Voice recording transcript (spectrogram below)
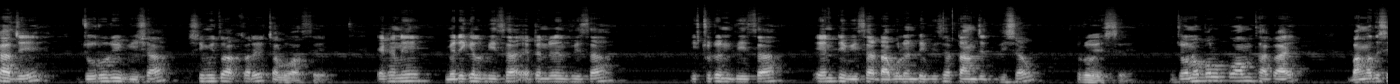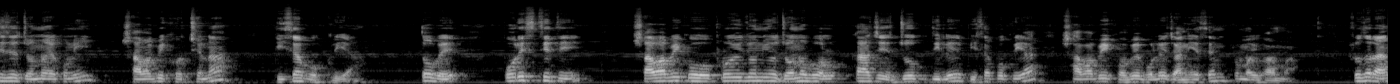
কাজে জরুরি ভিসা সীমিত আকারে চালু আছে। এখানে medical visa, attendance visa, student visa entry visa, double entry visa, transit ভিসাও রয়েছে। জনবল কম থাকায় বাংলাদেশিদের জন্য এখনই স্বাভাবিক হচ্ছে না ভিসা প্রক্রিয়া। তবে পরিস্থিতি স্বাভাবিক ও প্রয়োজনীয় জনবল কাজে যোগ দিলে ভিসা প্রক্রিয়া স্বাভাবিক হবে বলে জানিয়েছেন প্রণয় ভার্মা। সুতরাং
